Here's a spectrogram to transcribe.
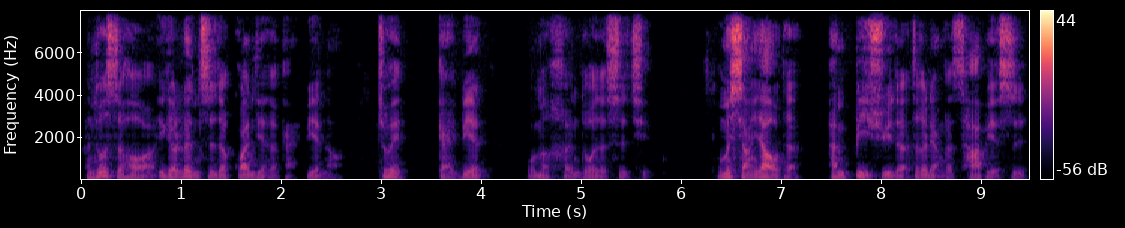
很多时候啊，一个认知的观点的改变啊，就会改变我们很多的事情。我们想要的和必须的这个两个差别是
